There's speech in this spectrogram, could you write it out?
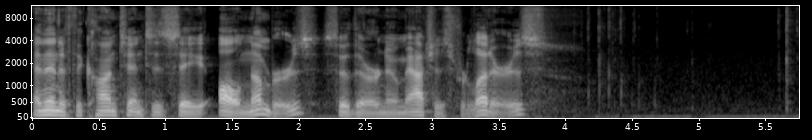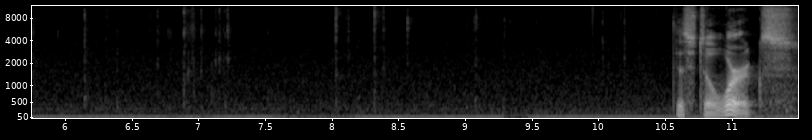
And then if the content is, say, all numbers, so there are no matches for letters, this still works.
